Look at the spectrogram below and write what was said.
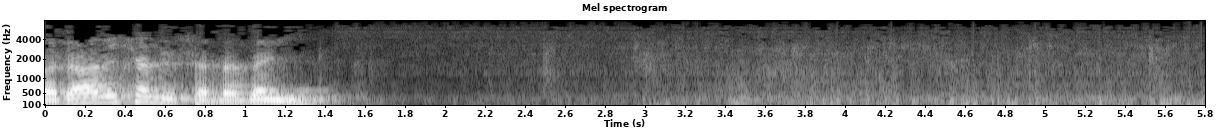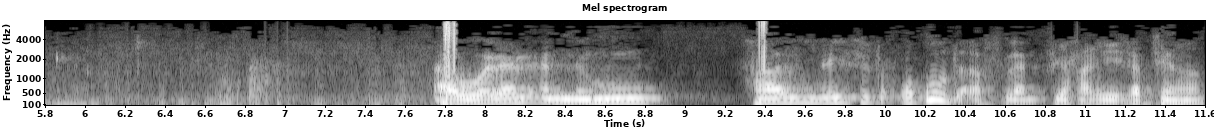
وذلك لسببين. أولا أنه هذه ليست عقود أصلا في حقيقتها.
